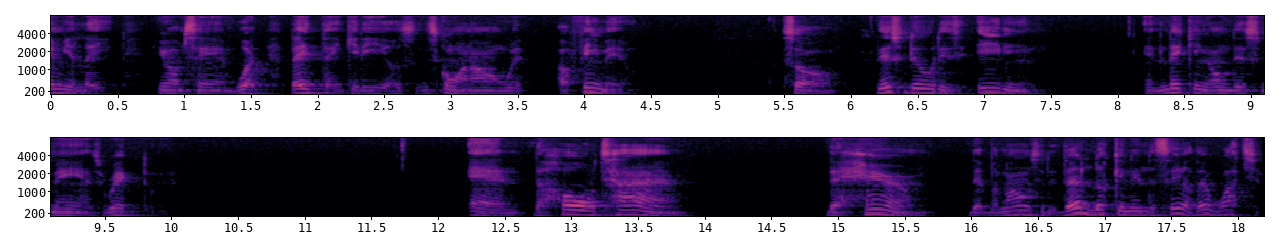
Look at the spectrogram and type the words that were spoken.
emulate, you know what I'm saying, what they think it is is going on with a female. So this dude is eating and licking on this man's rectum. And the whole time, the harem that belongs to it, they're looking in the cell, they're watching.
